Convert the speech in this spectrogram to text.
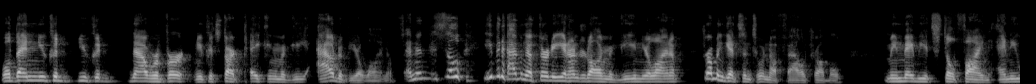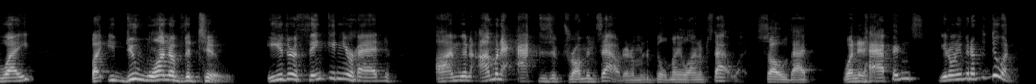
well, then you could you could now revert. and You could start taking McGee out of your lineups, and it's still even having a $3,800 McGee in your lineup, Drummond gets into enough foul trouble. I mean, maybe it's still fine anyway, but you do one of the two. Either think in your head, I'm gonna I'm gonna act as if Drummond's out, and I'm gonna build my lineups that way, so that when it happens, you don't even have to do anything.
